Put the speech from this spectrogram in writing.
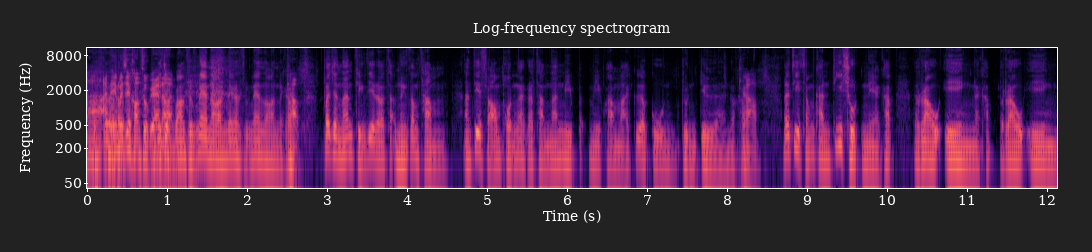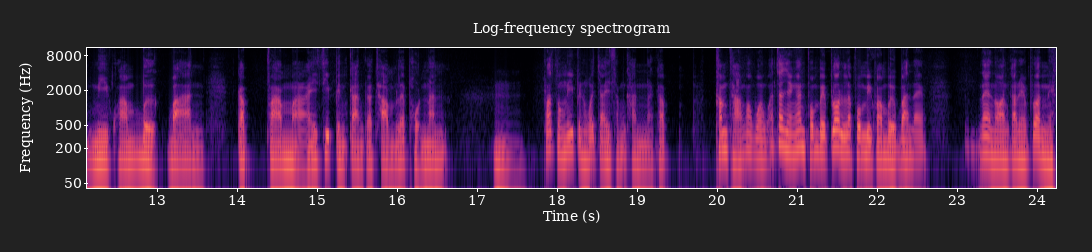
อ่าอันนี้ไม่ใช่ความสุขแน่นอนไม่ใช่ความสุขแน่นอนไม่ใช่ความสุขแน่นอนนะคครัรับบเพราะฉะนั้นสิ่งที่เราทำหนึ่งต้องทำ อันที่สองผลการกระทำนั้นมีมีความหมายเกื้อกูลจุนเจือนะคครับรับและที่สำคัญที่สุดเนี่ยครับเราเองนะครับเราเองมีความเบิกบานกับความหมายที่เป็นการกระทำและผลนั้นอืมเพราะตรงนี้เป็นหัวใจสำคัญนะครับคำถามของผมว่าถ้าอย่างนั้นผมไปปล้น แล้วผมมีความเบิกบานได้ แน่นอนการไปปล้นเนี่ย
